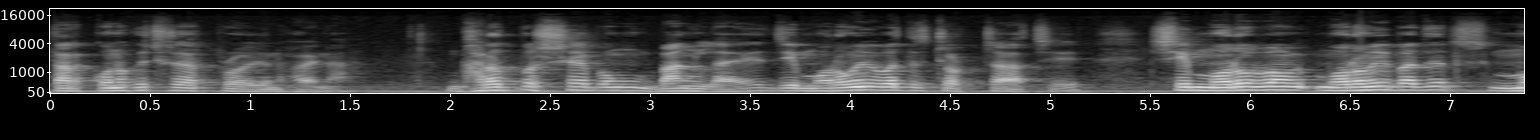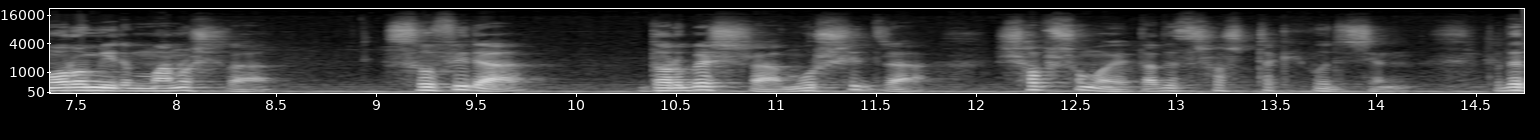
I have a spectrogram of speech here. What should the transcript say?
তার কোনো কিছুর আর প্রয়োজন হয় না। ভারতবর্ষে এবং বাংলায় যে মরমীবাদের চর্চা আছে, সেই মরম মরমীবাদের মরমীর মানুষরা সুফিরা, দরবেশরা, মুর্শিদরা সবসময় তাদের স্রষ্টাকে খুঁজেছেন, তাদের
